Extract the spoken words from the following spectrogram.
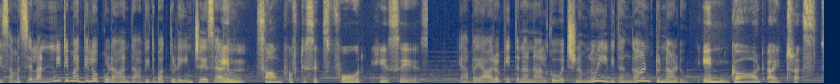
ఈ సమస్యలన్నిటి మధ్యలో కూడా దావీదు భక్తుడు ఏం చేశాడు? ఇన్ సామ్ 56:4 హి సేస్ 56 కీర్తన 4 వచనంలో ఈ విధంగా అంటున్నాడు. ఇన్ గాడ్ ఐ ట్రస్ట్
